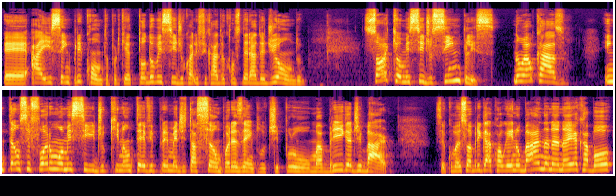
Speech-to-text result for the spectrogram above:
é, aí sempre conta, porque todo homicídio qualificado é considerado hediondo. Só que homicídio simples não é o caso. Então, se for um homicídio que não teve premeditação, por exemplo, tipo uma briga de bar, você começou a brigar com alguém no bar, nananã, e acabou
